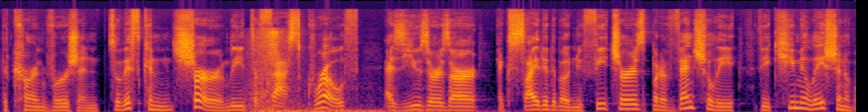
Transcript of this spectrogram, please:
the current version. So this can sure lead to fast growth as users are excited about new features, but eventually the accumulation of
